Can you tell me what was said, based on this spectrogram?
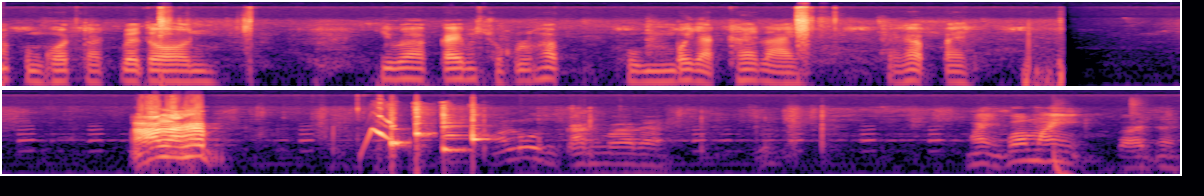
ครับผมขอตัดไปตอนที่ว่าใกล้มาสุกแล้วครับ ผมประหยัดค่าลายนะครับไปเอาละครับมาลุ้นกันมาเลยไม่บ่ไม่ไปเลย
